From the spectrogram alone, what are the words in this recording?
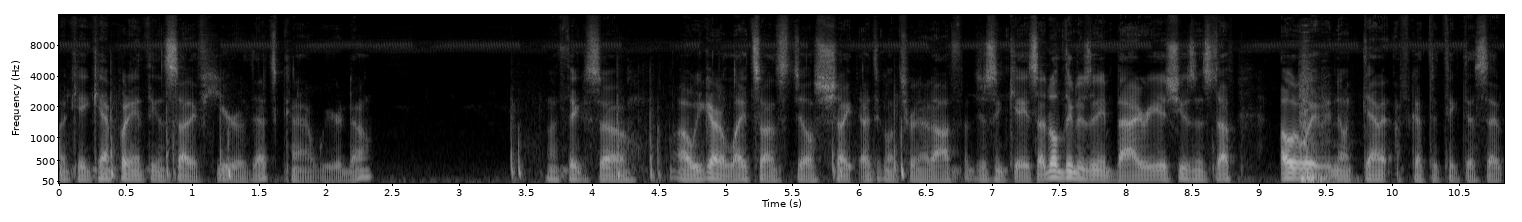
Okay, can't put anything inside of here. That's kind of weird, no? I think so. Oh, we got our lights on still. Shite. I think I'll turn it off just in case. I don't think there's any battery issues and stuff. Oh, wait, wait, no, damn it. I forgot to take this out.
